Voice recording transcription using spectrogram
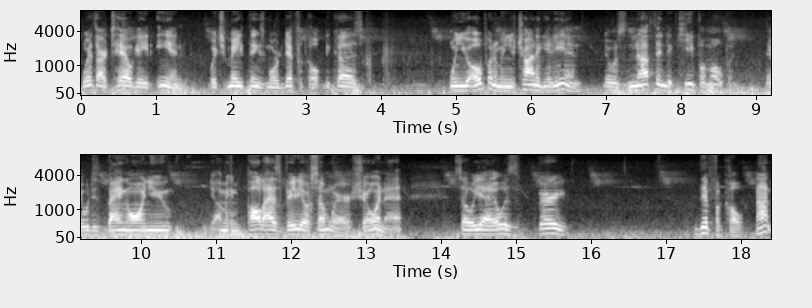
with our tailgate in, which made things more difficult because when you open them and you're trying to get in, there was nothing to keep them open. They would just bang on you. Yeah, I mean, Paula has video somewhere showing that. So yeah, it was very difficult. Not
